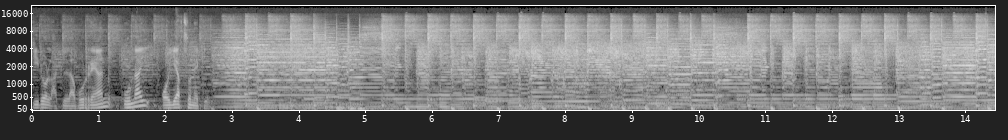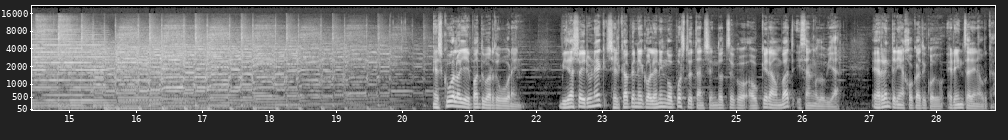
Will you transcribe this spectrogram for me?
Kirolak laburrean, unai oiartzunekin. Eskubaloia ipatu behar dugu orain. Bidaso irunek selkapeneko lehenengo postuetan sendotzeko aukera hon bat izango du bihar. Errenterian jokatuko du, ereintzaren aurka.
